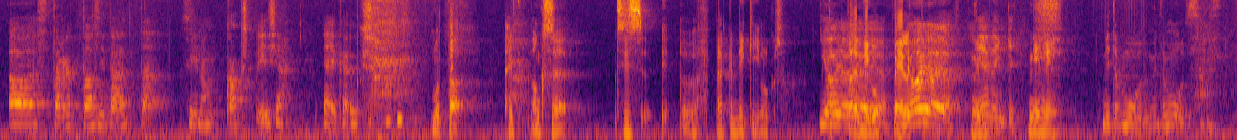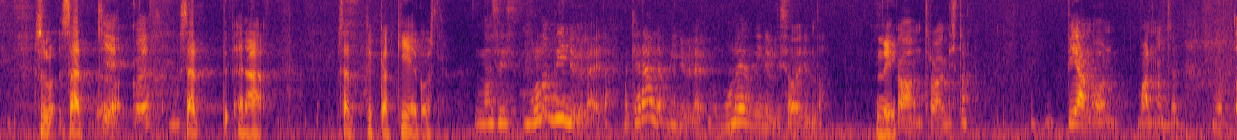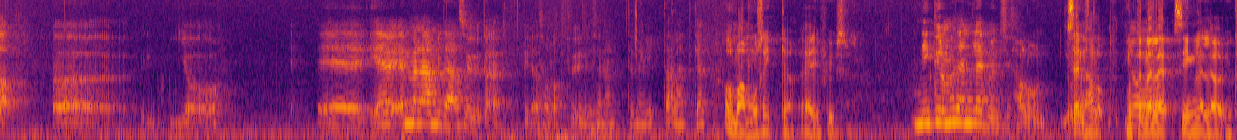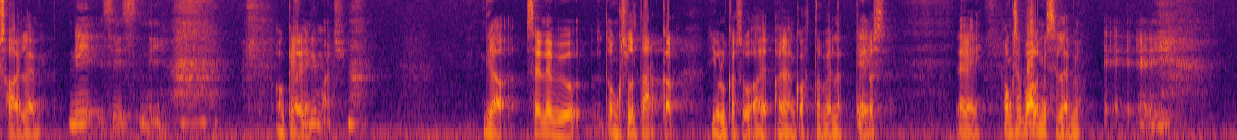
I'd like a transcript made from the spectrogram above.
Öö, se tarkoittaa sitä, että siinä on kaksi biisiä, eikä yksi. Mutta onko se siis äh, pelkkä digijulkaisu? joo, joo, tai joo, niinku joo. pelkkä? joo, joo, joo, Niin. tietenkin. Niin, niin. Mitä muuta, mitä muuta? Sulla, sä, et, Kiekkoja. sä et enää sä et tykkää kiekoista. No siis, mulla on vinyyleitä. Mä keräilen vinyyleitä, mutta mulla ei ole vinyylisoitinta, Niin. joka on traagista. Pian on vannon sen, mutta öö, joo. Ei, en mä näe mitään syytä, että pitäisi olla fyysisenä tietenkin tällä hetkellä. Omaa musiikkia, ei fyysistä. Niin kyllä mä sen levyn siis haluan Sen haluat, mutta näille singlelle on yksi haile. Niin, siis niin. Okei. Pretty much. Ja se levy, onko sulla tarkka julkaisuajankohta vielä tiedossa? Ei. Onko se valmis se levy? Ei, ei.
